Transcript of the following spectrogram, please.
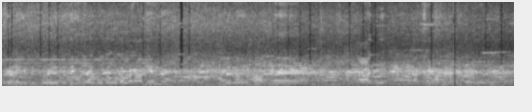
ट्रेनिंग पूरी तो सही हो जाएगी बोतल वोतल लगा दी इनने। फिर बाद में ak sama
